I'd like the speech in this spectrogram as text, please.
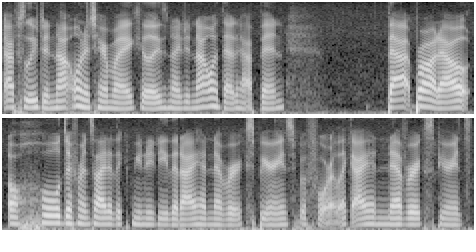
absolutely did not want to tear my Achilles and I did not want that to happen, that brought out a whole different side of the community that I had never experienced before. Like, I had never experienced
